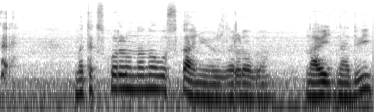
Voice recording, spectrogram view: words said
Хе. Ми так скоро на нову сканію заробимо. Навіть на дві.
